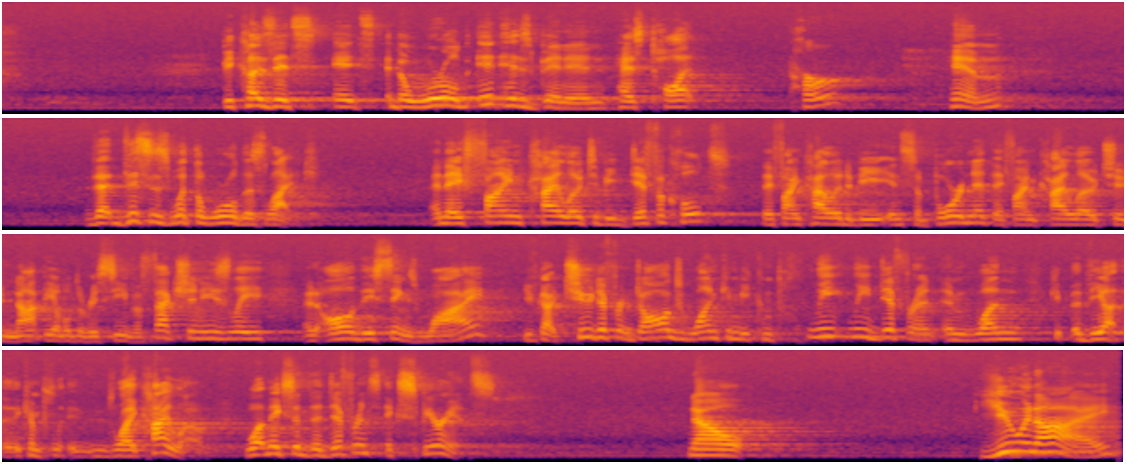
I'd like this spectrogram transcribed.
because it's, it's the world it has been in has taught her, him, that this is what the world is like and they find Kylo to be difficult. They find Kylo to be insubordinate. They find Kylo to not be able to receive affection easily, and all of these things. Why? You've got two different dogs. One can be completely different, and one the like Kylo. What makes it the difference? Experience. Now, you and I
